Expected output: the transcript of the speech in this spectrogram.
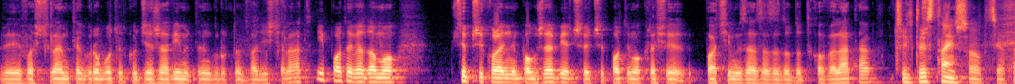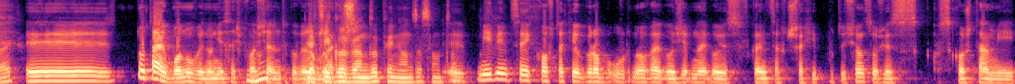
y, właścicielami tego grobu, tylko dzierżawimy ten grób na 20 lat i potem wiadomo, czy przy kolejnym pogrzebie, czy, czy po tym okresie płacimy za, za, za dodatkowe lata. Czyli to jest tańsza opcja, tak? Yy, no tak, bo mówię, no nie jesteś właścicielem, mhm. tylko wiadomo... Jakiego jakieś, rzędu pieniądze są to? Yy, mniej więcej koszt takiego grobu urnowego, ziemnego jest w granicach 3,5 tysiąca, już jest z, z, kosztami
